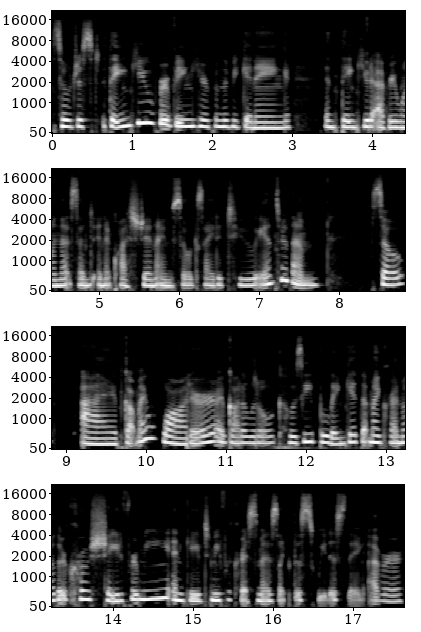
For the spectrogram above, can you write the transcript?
So just thank you for being here from the beginning and thank you to everyone that sent in a question. I'm so excited to answer them. So, I've got my water. I've got a little cozy blanket that my grandmother crocheted for me and gave to me for Christmas, like the sweetest thing ever.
